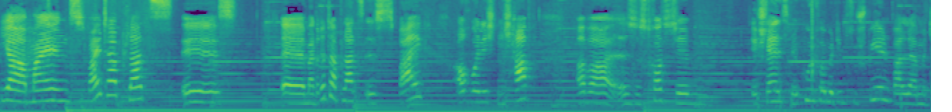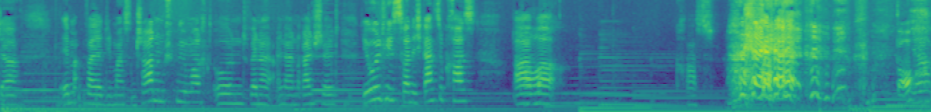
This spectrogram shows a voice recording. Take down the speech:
Ja, mein zweiter Platz ist. Äh, mein dritter Platz ist Spike. Auch wenn ich nicht hab. Aber es ist trotzdem. Ich stelle es mir cool vor, mit ihm zu spielen, weil er mit der. Weil er die meisten Schaden im Spiel macht und wenn er einen reinstellt. Die Ulti ist zwar nicht ganz so krass, aber. Krass. Doch. Ja.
